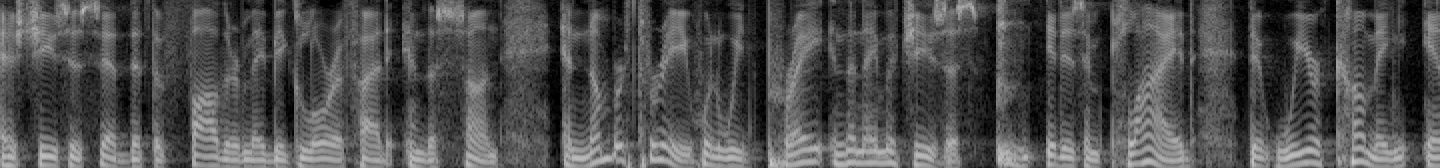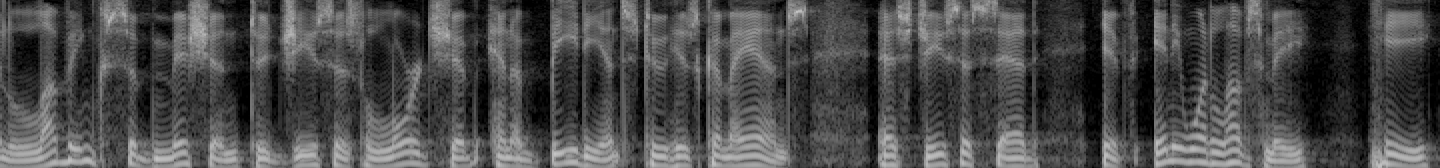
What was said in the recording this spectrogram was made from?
as Jesus said, that the Father may be glorified in the Son. And number three, when we pray in the name of Jesus, it is implied that we are coming in loving submission to Jesus' lordship and obedience to his commands. As Jesus said, If anyone loves me, he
